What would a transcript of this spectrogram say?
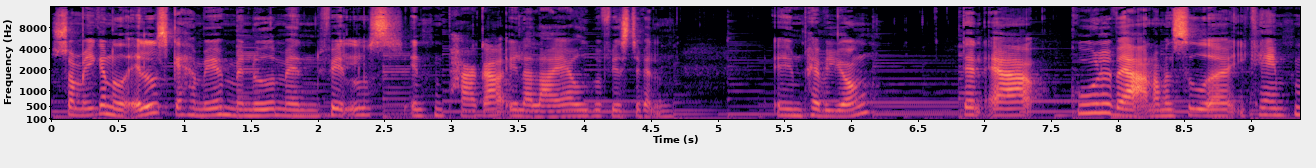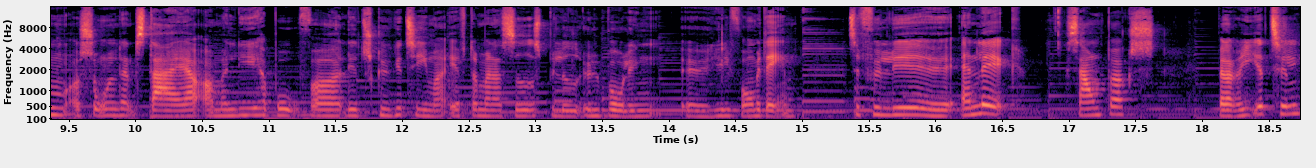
som ikke er noget, alle skal have med, men noget, man fælles enten pakker eller leger ude på festivalen. En pavillon, den er guld værd, når man sidder i campen, og solen den steger, og man lige har brug for lidt skyggetimer, efter man har siddet og spillet ølbowling øh, hele formiddagen. Selvfølgelig øh, anlæg, soundbox, batterier til.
